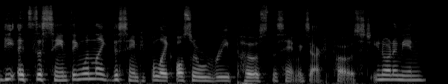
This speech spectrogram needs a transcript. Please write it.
The it's the same thing when like the same people like also repost the same exact post. You know what I mean?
